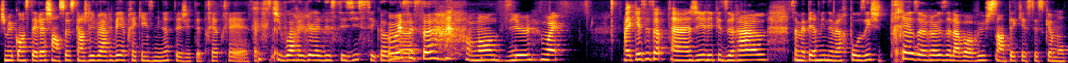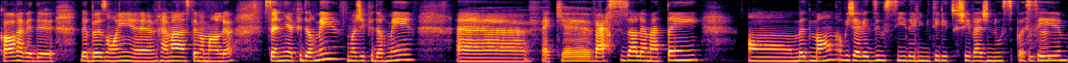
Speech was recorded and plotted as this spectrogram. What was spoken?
je me considérais chanceuse. Quand je l'ai vu arriver après 15 minutes, j'étais très, très Si satisfaite. tu vois arriver l'anesthésiste, c'est comme. Oui, euh, c'est ça. Oh mon Dieu. Ouais. Fait que c'est ça. Euh, j'ai eu l'épidurale. Ça m'a permis de me reposer. Je suis très heureuse de l'avoir eu. Je sentais que c'est ce que mon corps avait de, de besoin euh, vraiment à ce moment-là. Sonny a pu dormir. Moi, j'ai pu dormir. Euh, fait que vers 6 heures le matin, on me demande, oui, j'avais dit aussi de limiter les touchés vaginaux si possible,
